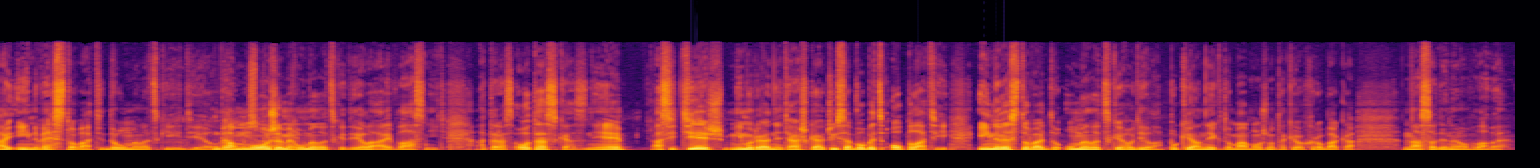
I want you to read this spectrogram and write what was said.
aj investovať do umeleckých diel. Veľmi a môžeme správne. umelecké diela aj vlastniť. A teraz otázka znie, asi tiež mimoriadne ťažká, či sa vôbec oplatí investovať do umeleckého diela, pokiaľ niekto má možno takého chrobáka nasadeného v hlave.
